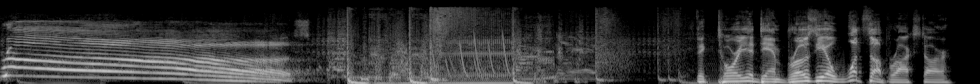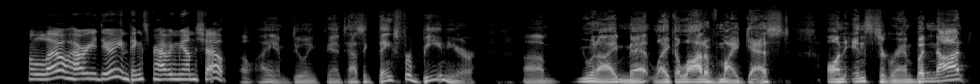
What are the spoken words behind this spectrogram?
Ross. Victoria D'Ambrozio, what's up, Rockstar? Hello, how are you doing? Thanks for having me on the show. Oh, I am doing fantastic. Thanks for being here. Um, you and I met, like a lot of my guests, on Instagram, but not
